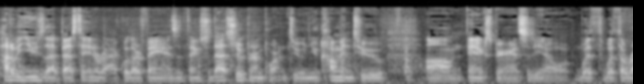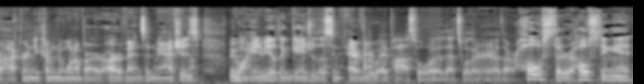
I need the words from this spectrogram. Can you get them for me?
how do we use that best to interact with our fans and things. So that's super important too. And you come into um, an experience, you know, with with the RØKKR and you come to one of our, our events and matches, we want you to be able to engage with us in every way possible, whether that's whether it's our hosts that are hosting it,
